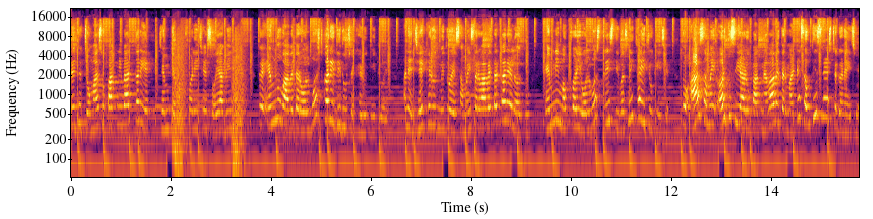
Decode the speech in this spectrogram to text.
અને જો ચોમાસું પાકની વાત કરીએ, જેમ કે મગફળી છે, સોયાબીન છે તો એમનું વાવેતર ઓલમોસ્ટ કરી દીધું છે ખેડૂત મિત્રોએ. અને જે ખેડૂત મિત્રોએ સમયસર વાવેતર કરેલું હતું, એમની મગફળી ઓલમોસ્ટ ત્રીસ દિવસની થઈ ચૂકી છે. તો આ સમય અર્ધ શિયાળુ પાકના વાવેતર માટે સૌથી શ્રેષ્ઠ ગણાય છે.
